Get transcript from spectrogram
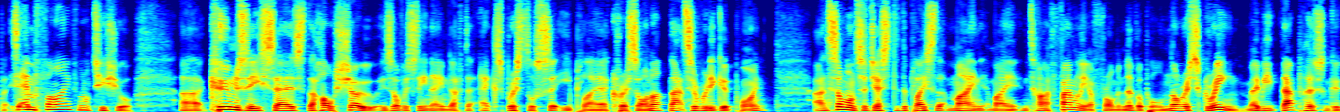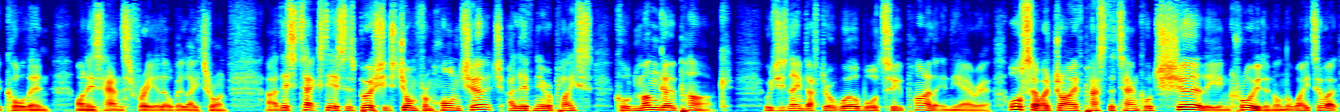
but it's M5. I'm not too sure. Uh, Coombsy says the whole show is obviously named after ex Bristol City player Chris Honor. That's a really good point. And someone suggested the place that my my entire family are from in Liverpool, Norris Green. Maybe that person could call in on his hands free a little bit later on. Uh, this text here says, Bush, it's John from Hornchurch. I live near a place called Mungo Park, which is named after a World War II pilot in the area. Also, I drive past a town called Shirley in Croydon on the way to work.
